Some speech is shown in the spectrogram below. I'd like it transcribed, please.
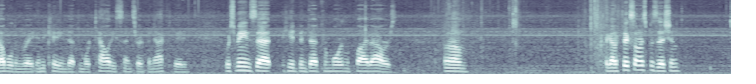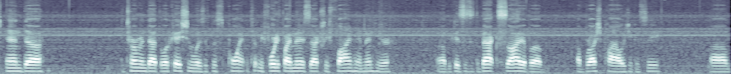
doubled in rate, indicating that the mortality sensor had been activated, which means that he had been dead for more than five hours. Um, I got a fix on his position and uh, determined that the location was at this point. It took me 45 minutes to actually find him in here uh, because this is the back side of a, a brush pile, as you can see. Um,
